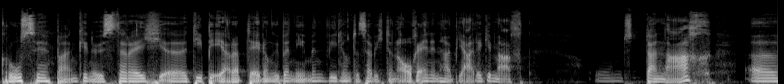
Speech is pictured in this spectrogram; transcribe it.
große Bank in Österreich äh, die PR-Abteilung übernehmen will und das habe ich dann auch eineinhalb Jahre gemacht. Und danach äh,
